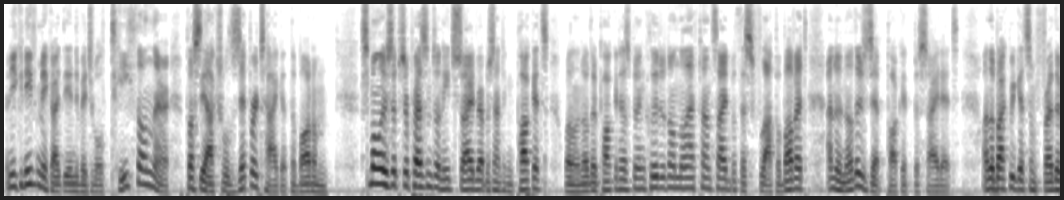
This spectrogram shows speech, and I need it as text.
and you can even make out the individual teeth on there, plus the actual zipper tag at the bottom. Smaller zips are present on each side representing pockets, while another pocket has been included on the left hand side with this flap above it, and another zip pocket beside it. On the back we get some further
